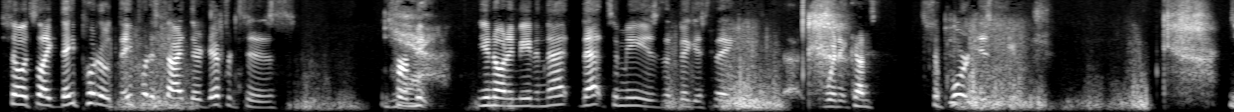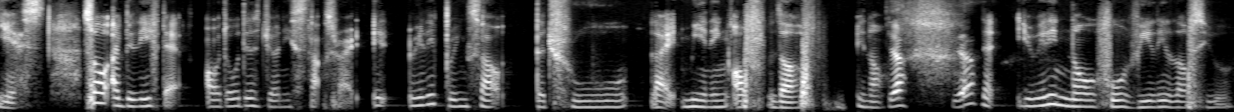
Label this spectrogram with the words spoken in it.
So it's like they put a, they put aside their differences. for me. You know what I mean? And that that to me is the biggest thing uh, when it comes. Support is huge. Yes. So I believe that although this journey sucks, right, it really brings out the true like meaning of love, you know. Yeah, yeah, That you really know who really loves you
